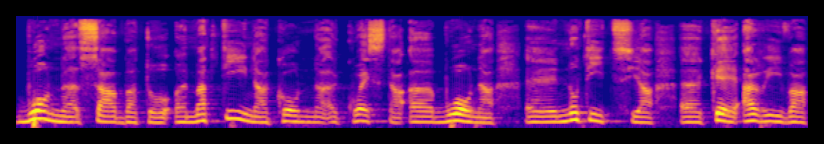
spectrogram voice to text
Buon sabato eh, mattina con eh, questa eh, buona eh, notizia eh, che arriva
